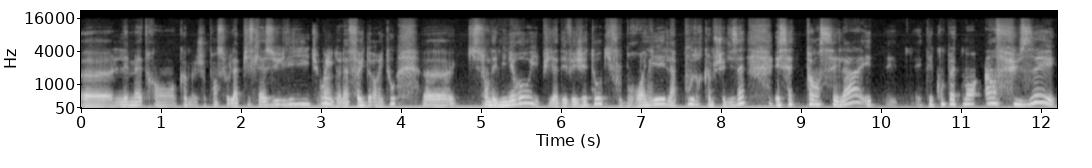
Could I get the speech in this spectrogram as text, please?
euh, les mettre en, comme je pense au lapis lazuli, tu parles Oui. de la feuille d'or et tout, euh, qui sont des minéraux et puis il y a des végétaux qu'il faut broyer, la poudre comme je te disais, et cette pensée-là était complètement infusée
